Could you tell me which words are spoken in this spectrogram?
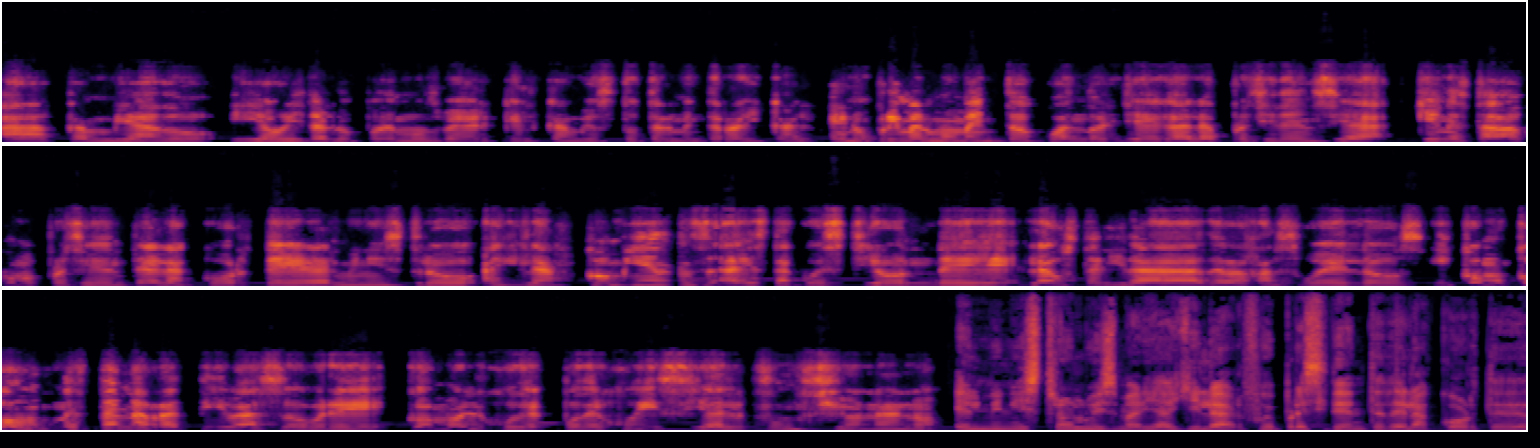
ha cambiado y ahorita lo podemos ver que el cambio es totalmente radical. En un primer momento, cuando él llega a la presidencia, quien estaba como presidente de la Corte era el ministro Aguilar. Comienza esta cuestión de la austeridad, de bajar sueldos y como con esta narrativa sobre cómo el Poder Judicial funciona, ¿no? El ministro Luis María Aguilar fue presidente de la Corte de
